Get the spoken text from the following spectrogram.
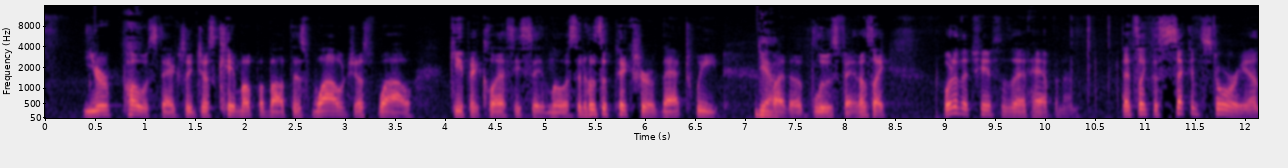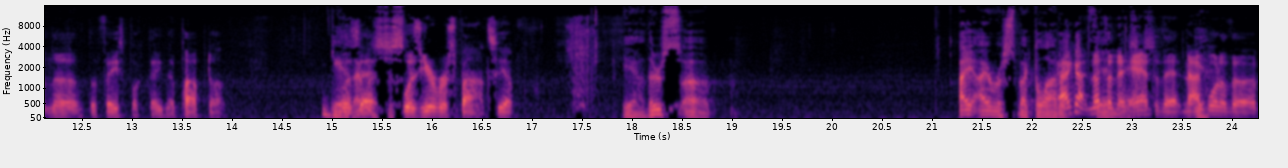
your post actually just came up about this. Wow, just wow! Keep it classy, St. Louis, and it was a picture of that tweet Yeah. by the Blues fan. I was like, what are the chances of that happening? That's like the second story on the, the Facebook thing that popped up. Yeah, was that, was just was your response? Yep. yeah. There's uh, I I respect a lot. of I got nothing to add to that. Not Yeah. one of the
